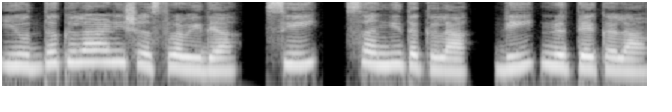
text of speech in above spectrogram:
युद्धकला आणि शस्त्रविद्या सी संगीतकला डी नृत्यकला.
